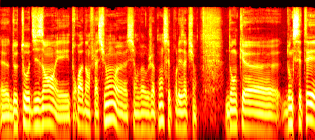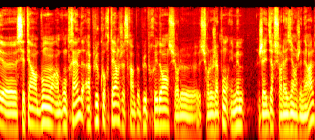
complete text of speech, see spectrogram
de taux 10 ans et 3 d'inflation. Euh, si on va au Japon, c'est pour les actions. Donc, euh, donc c'était c'était un bon un bon trend. À plus court terme, je serai un peu plus prudent sur le sur le Japon et même j'allais dire sur l'Asie en général.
